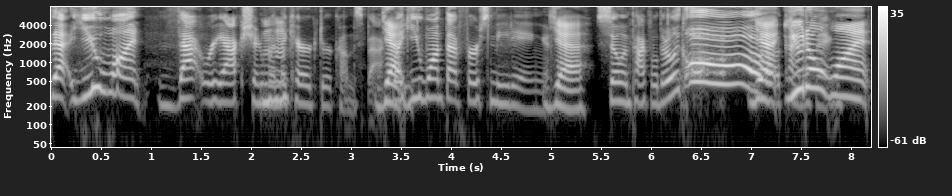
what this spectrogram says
That you want that reaction when the character comes back. Mm-hmm. Yeah. Like you want that first meeting Yeah. so impactful. They're like, "Oh!" yeah. You don't want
